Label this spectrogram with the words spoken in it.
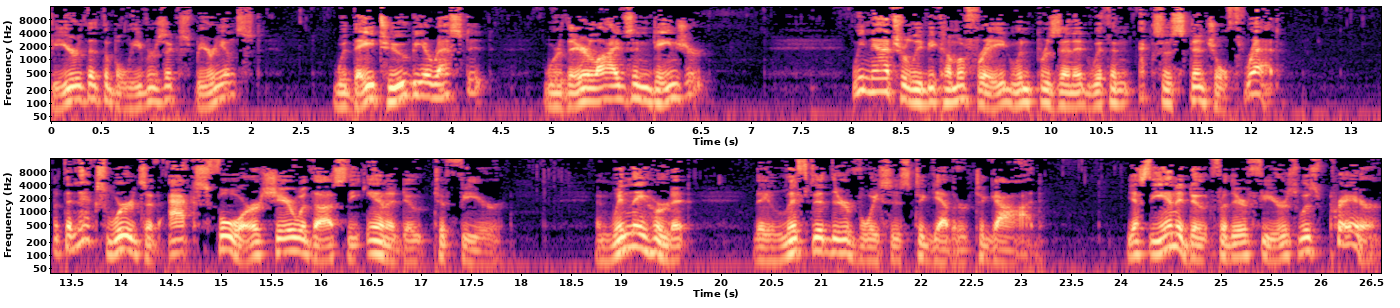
fear that the believers experienced? Would they too be arrested? Were their lives in danger? We naturally become afraid when presented with an existential threat. But the next words of Acts 4 share with us the antidote to fear. And when they heard it, they lifted their voices together to God. Yes, the antidote for their fears was prayer.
